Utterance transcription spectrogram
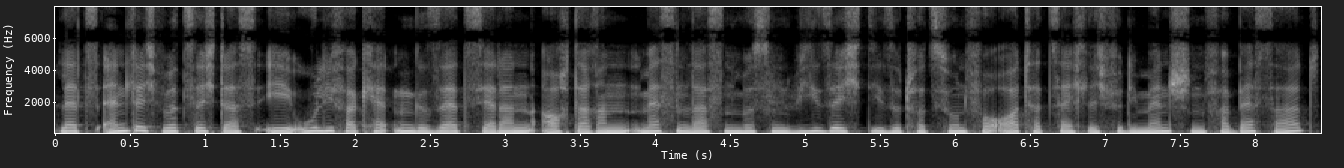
Letztendlich wird sich das EU-Lieferkettengesetz ja dann auch daran messen lassen müssen, wie sich die Situation vor Ort tatsächlich für die Menschen verbessert.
